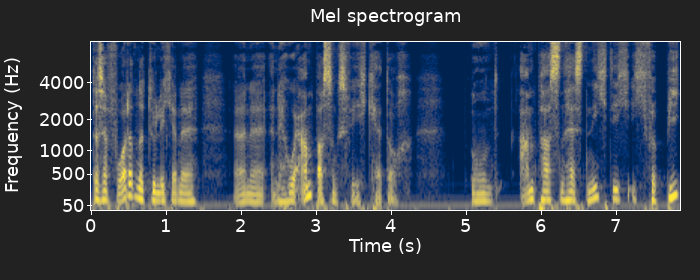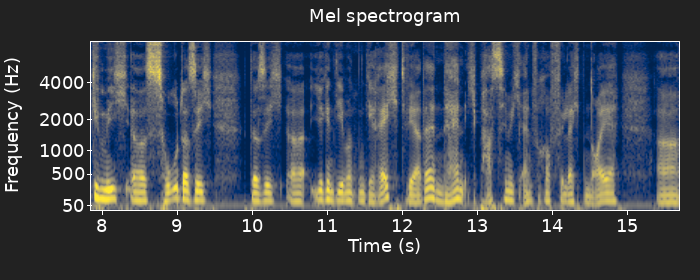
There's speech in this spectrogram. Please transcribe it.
das erfordert natürlich eine, eine, eine hohe Anpassungsfähigkeit auch. Und anpassen heißt nicht, ich, ich verbiege mich äh, so, dass ich, dass ich äh, irgendjemandem gerecht werde. Nein, ich passe mich einfach auf vielleicht neue äh,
